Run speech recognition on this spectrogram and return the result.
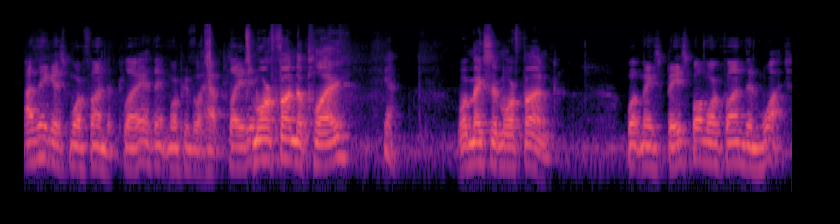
I think it's more fun to play. I think more people have played It's it. more fun to play. Yeah. What makes it more fun? What makes baseball more fun than what?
